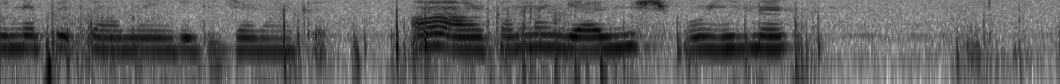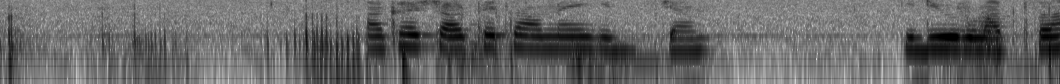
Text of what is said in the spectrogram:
yine pet almaya gideceğim arka. Aa arkamdan gelmiş bu yine. Arkadaşlar pet almaya gideceğim. Gidiyorum hatta.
